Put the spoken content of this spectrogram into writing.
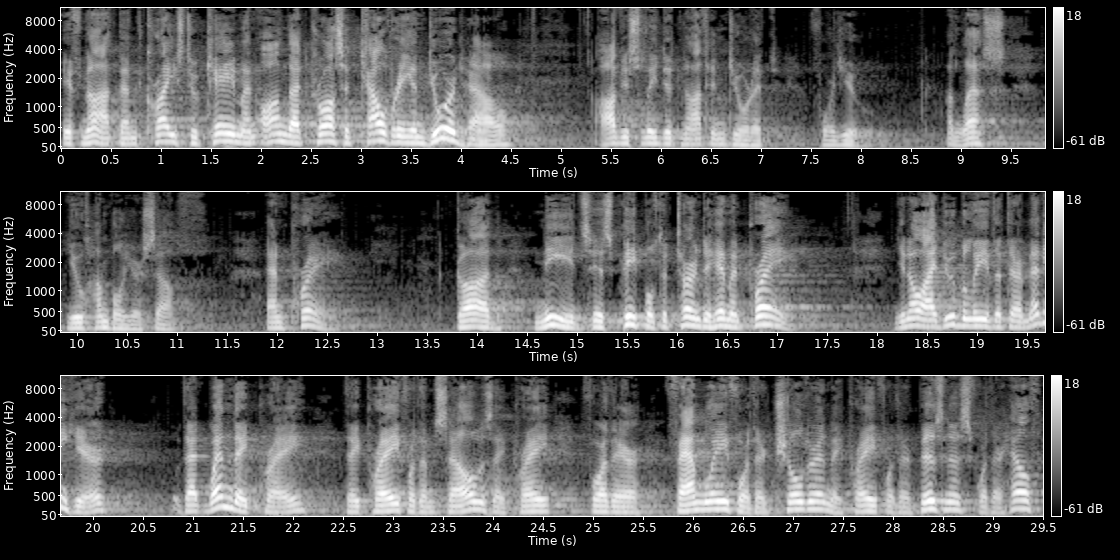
If not, then Christ, who came and on that cross at Calvary endured hell, obviously did not endure it for you, unless you humble yourself and pray. God needs his people to turn to him and pray. You know, I do believe that there are many here that when they pray, they pray for themselves, they pray for their family, for their children, they pray for their business, for their health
